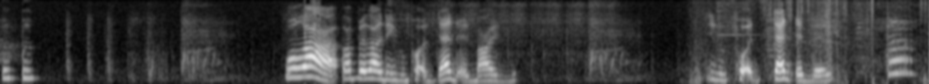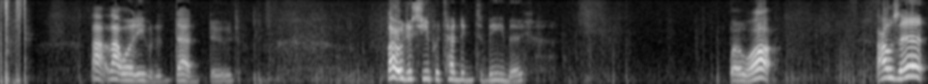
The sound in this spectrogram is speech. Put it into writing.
boop boop. Well that, I bet I didn't even put a dent in mine. Didn't even put a dent in me. That that wasn't even a dent, dude. That was just you pretending to be me. Well, what? That was it.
